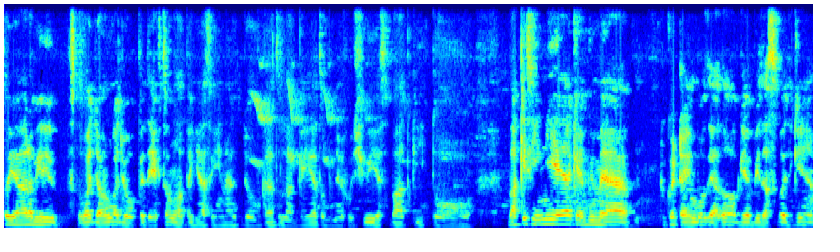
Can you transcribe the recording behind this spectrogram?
तो यार अभी सुबह जाऊँगा जॉब पे, देखता हूँ वहाँ पे क्या सीन है। जॉब का तो लग गई है तो मुझे खुशी हुई इस बात की तो बाकी सीन ये है कि अभी मैं क्योंकि टाइम बहुत ज़्यादा हो गया, अभी दस बज गए हैं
